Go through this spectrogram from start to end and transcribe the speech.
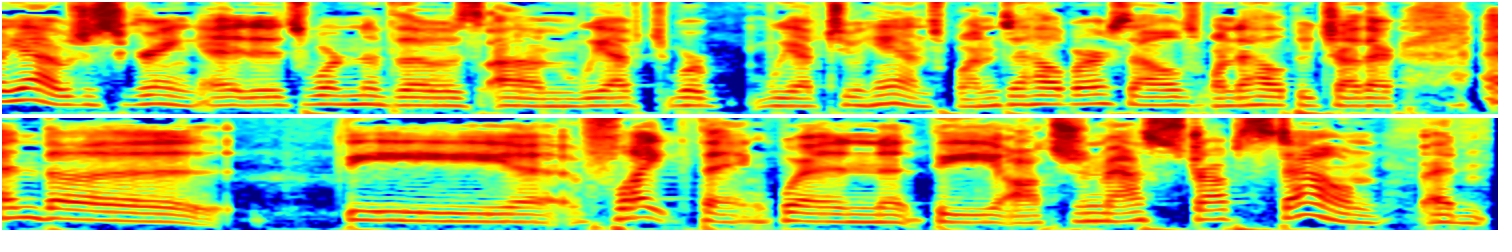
yeah, I was just agreeing. It, it's one of those. Um, we have we're, we have two hands, one to help ourselves, one to help each other, and the the flight thing when the oxygen mask drops down and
